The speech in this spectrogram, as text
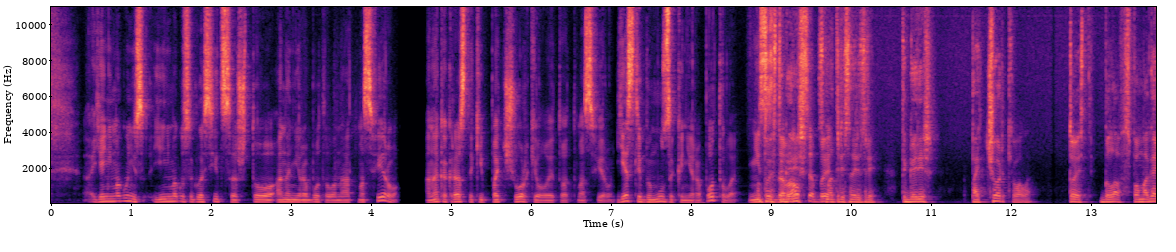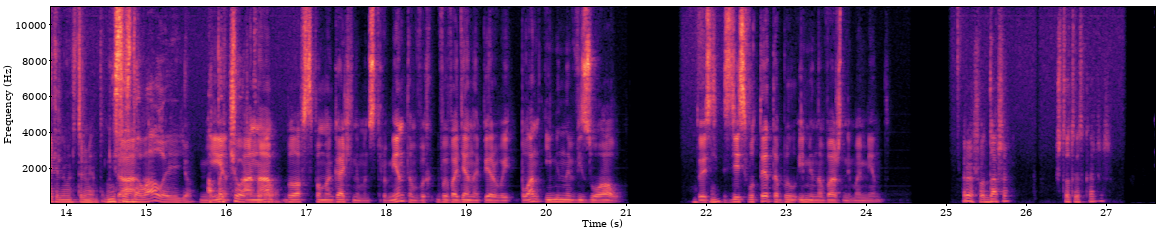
Я не могу, не, я не могу согласиться, что она не работала на атмосферу. Она как раз-таки подчеркивала эту атмосферу. Если бы музыка не работала, не есть ты создавался говоришь- бы... Смотри, смотри, смотри. Ты говоришь, подчеркивала. То есть была вспомогательным инструментом. Не Да. создавала ее, а Нет, подчеркивала. она была вспомогательным инструментом, вы- выводя на первый план именно визуал. То есть Мгм. здесь вот это был именно важный момент. Хорошо, Даша, что ты скажешь?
